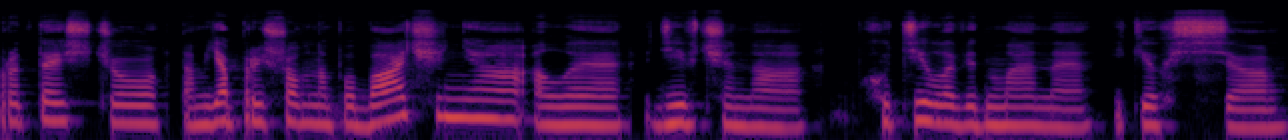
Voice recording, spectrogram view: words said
про те, що там я прийшов на побачення, але дівчина хотіла від мене якихось. Е,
